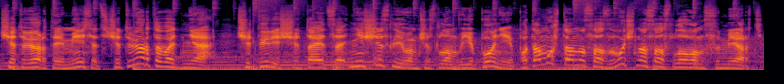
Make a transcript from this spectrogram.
Четвертый месяц четвертого дня. Четыре считается несчастливым числом в Японии, потому что оно созвучно со словом «смерть».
